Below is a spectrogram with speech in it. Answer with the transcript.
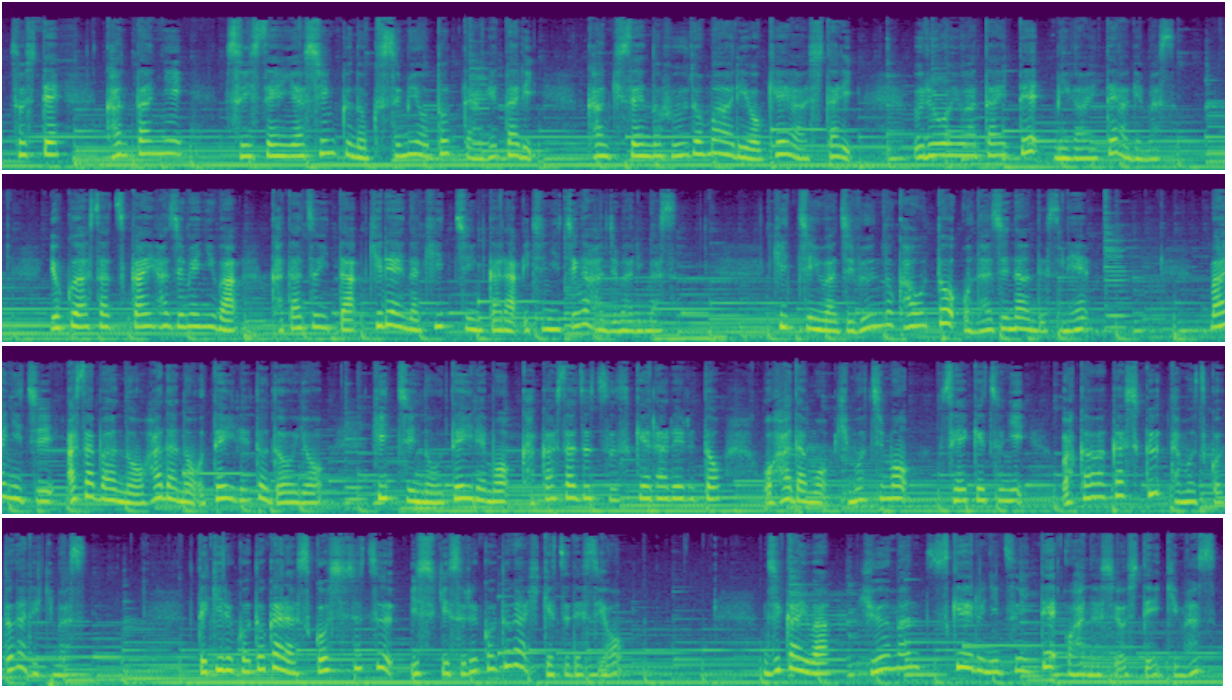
そして簡単に水洗やシンクのくすみを取ってあげたり換気扇のフード周りをケアしたり潤いを与えて磨いてあげます。翌朝使い始めには片付いた綺麗なキッチンから一日が始まります。キッチンは自分の顔と同じなんですね。毎日朝晩のお肌のお手入れと同様キッチンのお手入れも欠かさず続けられるとお肌も気持ちも清潔に若々しく保つことができます。できることから少しずつ意識することが秘訣ですよ。次回はヒューマンスケールについてお話をしていきます。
